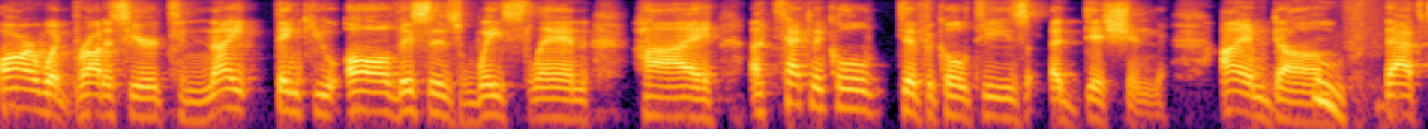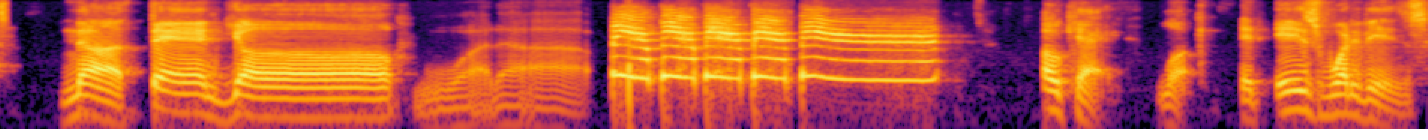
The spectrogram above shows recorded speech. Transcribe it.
are what brought us here tonight. Thank you all. This is Wasteland High, a technical difficulties edition. I am Dom. Oof. That's Nathaniel. What up? Beer, beer, beer, beer, beer. Okay, look, it is what it is.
